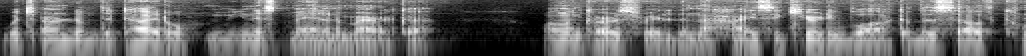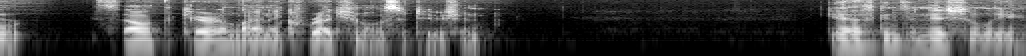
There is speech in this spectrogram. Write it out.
which earned him the title Meanest Man in America, while incarcerated in the high security block of the South, Cor- South Carolina Correctional Institution. Gaskins initially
